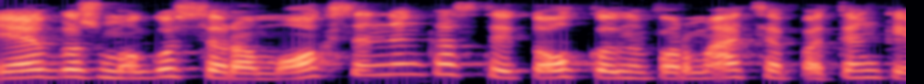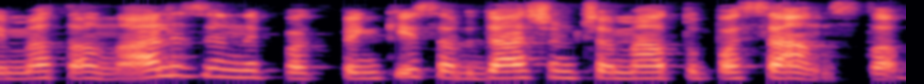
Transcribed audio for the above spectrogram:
jeigu žmogus yra mokslininkas tai tol kol informacija patenka į metaanalizę jinai po penkiais ar dešimčia metų pasensta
